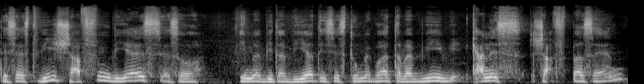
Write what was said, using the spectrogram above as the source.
Das heißt, wie schaffen wir es, also immer wieder wir, dieses dumme Wort, aber wie kann es schaffbar sein,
